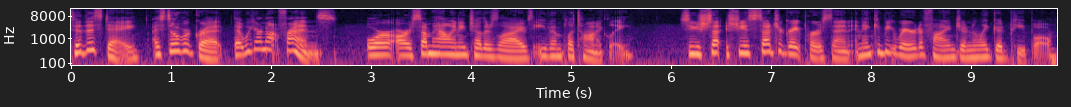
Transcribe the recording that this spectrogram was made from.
To this day, I still regret that we are not friends or are somehow in each other's lives, even platonically. She, she is such a great person, and it can be rare to find genuinely good people.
